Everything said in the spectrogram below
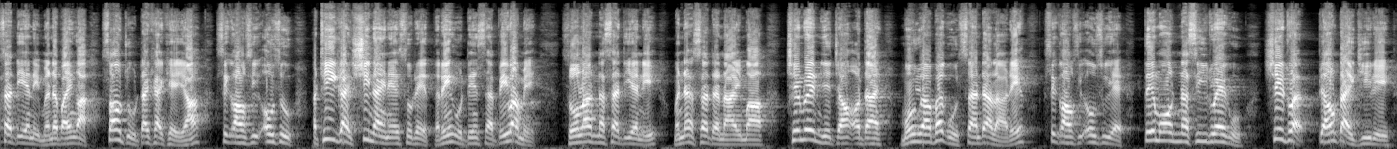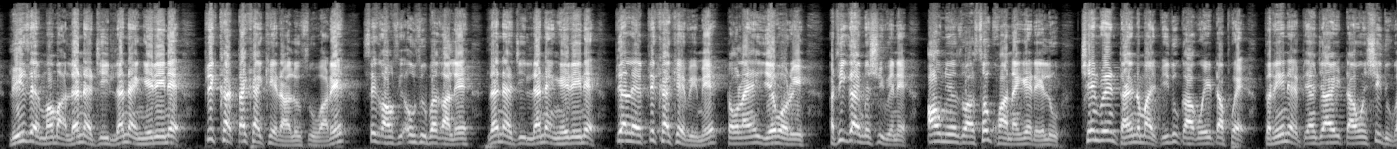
22ရက်နေ့မနက်ပိုင်းကစောင့်ကြိုတိုက်ခိုက်ခဲ့ရာစစ်ကောင်စီအုပ်စုအထိကိရှိနိုင်တယ်ဆိုတဲ့သတင်းကိုတင်ဆက်ပေးပါမယ် ဇွန်လ22ရက်နေ့မနက်7:00နာရီမှာချင်းရွေမြေကြောင်းအတိုင်းမုံရွာဘက်ကိုစံတက်လာတဲ့စစ်ကောင်စီအုပ်စုရဲ့တင်မောနှစ်စီးတွဲကိုရှေ့ထွက်ပြောင်းတိုက်ကြီးတွေ40မမလက်နက်ကြီးလက်နက်ငယ်တွေနဲ့ပစ်ခတ်တိုက်ခိုက်ခဲ့တာလို့ဆိုပါတယ်စစ်ကောင်စီအုပ်စုဘက်ကလည်းလက်နက်ကြီးလက်နက်ငယ်တွေနဲ့ပြန်လည်ပစ်ခတ်ခဲ့ပေမဲ့တော်လိုင်းရဲဘော်တွေအထိကိမရှိဘဲနဲ့အောင်မြင်စွာဆုတ်ခွာနိုင်ခဲ့တယ်လို့ချင်းတွင်းဒိုင်းနမိုက်ပြည်သူ့ကာကွယ်ရေးတပ်ဖွဲ့သတင်းနဲ့ပြန်ကြားရေးတာဝန်ရှိသူက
